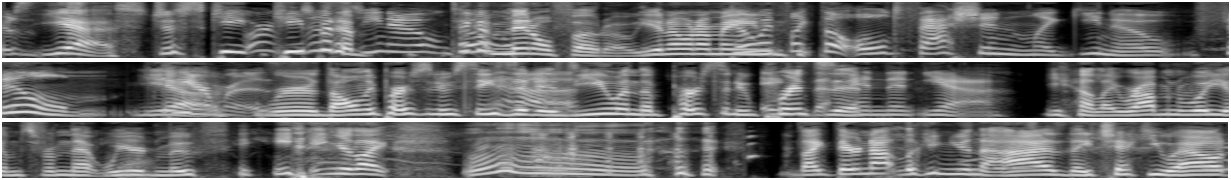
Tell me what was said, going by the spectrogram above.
pictures. Yes, just keep Or keep it just, a you know, take a with- mental photo. You know what I mean? Go with like the old fashioned, like, you know, film yeah, cameras. where the only person who sees it Yeah. is you and the person who prints Exa- it. And then, yeah. Yeah, like Robin Williams from that weird movie. and you're like, "Mm." Like they're not looking you in the eyes, they check you out.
